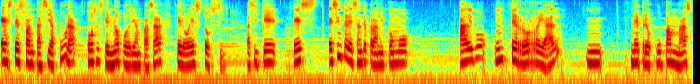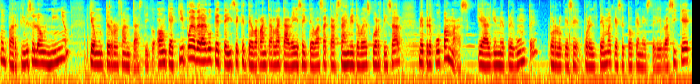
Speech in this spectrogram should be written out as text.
Esta es fantasía pura, cosas que no podrían pasar, pero esto sí. Así que es, es interesante para mí como algo, un terror real, me preocupa más compartírselo a un niño que un terror fantástico. Aunque aquí puede haber algo que te dice que te va a arrancar la cabeza y te va a sacar sangre y te va a descuartizar, me preocupa más que alguien me pregunte por lo que se, por el tema que se toca en este libro. Así que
